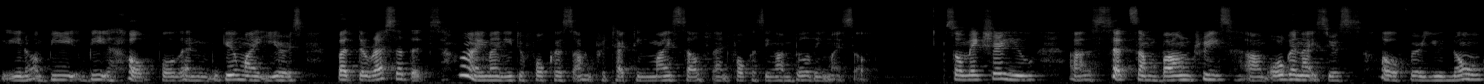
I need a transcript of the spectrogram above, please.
you know be be helpful and give my ears but the rest of the time i need to focus on protecting myself and focusing on building myself so make sure you uh, set some boundaries um, organize yourself where you know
